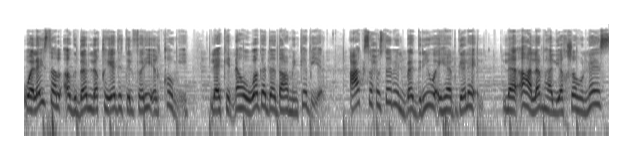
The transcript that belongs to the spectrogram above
وليس الأقدر لقيادة الفريق القومي لكنه وجد دعم كبير. عكس حسام البدري وإيهاب جلال لا أعلم هل يخشاه الناس.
